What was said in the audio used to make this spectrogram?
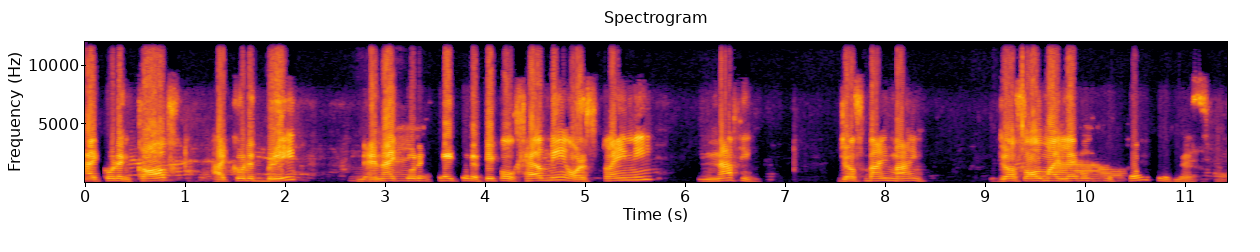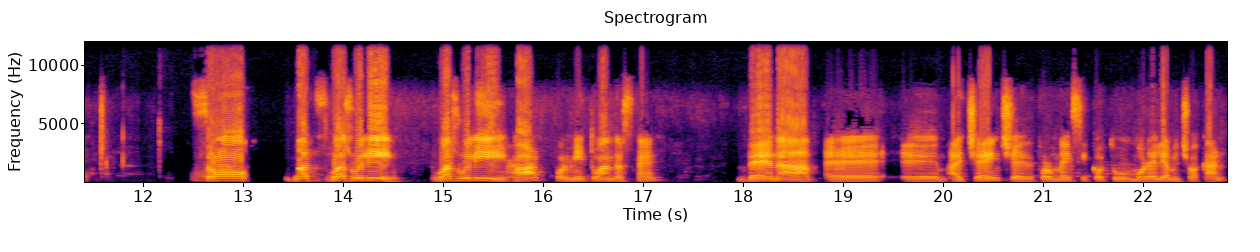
i couldn't cough i couldn't breathe and i couldn't say to the people help me or explain me nothing. Just my mind. Just all my levels of consciousness. Wow. so that was really was really hard for me to understand. Then uh, uh, um, I changed uh, from Mexico to Morelia, Michoacan,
